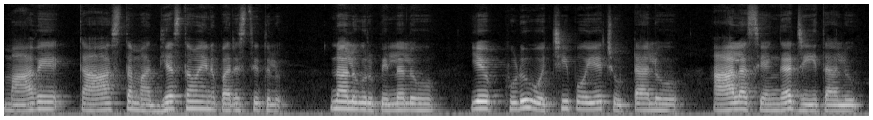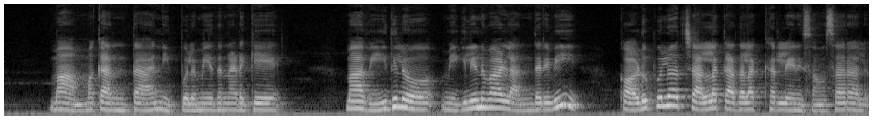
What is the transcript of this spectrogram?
మావే కాస్త మధ్యస్థమైన పరిస్థితులు. నలుగురు పిల్లలు ఎప్పుడూ వచ్చిపోయే చుట్టాలు ఆలస్యంగా జీతాలు. మా అమ్మకంతా నిప్పుల మీద నడకే. మా వీధిలో మిగిలిన వాళ్ళందరివి కడుపులో చల్ల కదలక్కర్లేని సంసారాలు.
